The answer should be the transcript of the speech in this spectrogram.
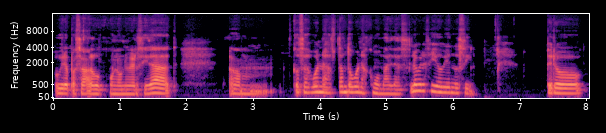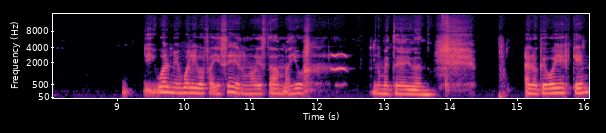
hubiera pasado algo con la universidad, cosas buenas, tanto buenas como malas. Lo hubiera seguido viendo así. Pero igual mi abuela iba a fallecer, ¿no? Estaba mayor. no me estoy ayudando. A lo que voy es que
